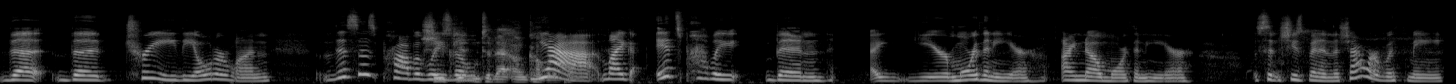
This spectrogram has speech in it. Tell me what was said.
the the tree the older one this is probably She's the getting to that uncomfortable. yeah like it's probably been a year more than a year. I know more than a year since she's been in the shower with me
